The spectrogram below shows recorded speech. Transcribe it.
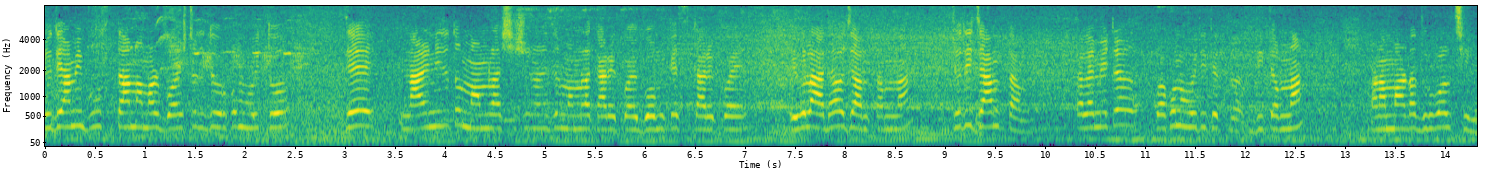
যদি আমি বুঝতাম, আমার বয়সটা যদি ওরকম হইতো যে নারী নির্যাতন মামলা, শিশু নারী নির্যাতন মামলা, কারে কয়, গম কেস কারে কয়, এগুলো আধাও জানতাম না। যদি জানতাম, তাহলে আমি এটা কখনো হইতে দিতে- দিতাম না। কারণ আমার মাটা দুর্বল ছিল।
